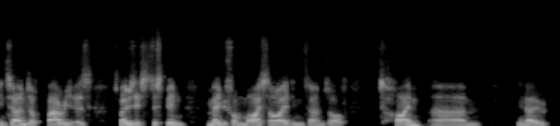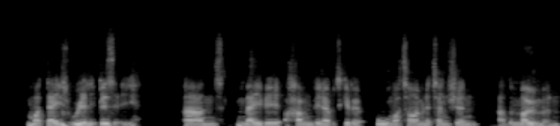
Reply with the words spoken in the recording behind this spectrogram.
in terms of barriers i suppose it's just been maybe from my side in terms of time. Um, you know, my day's really busy and maybe I haven't been able to give it all my time and attention at the moment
